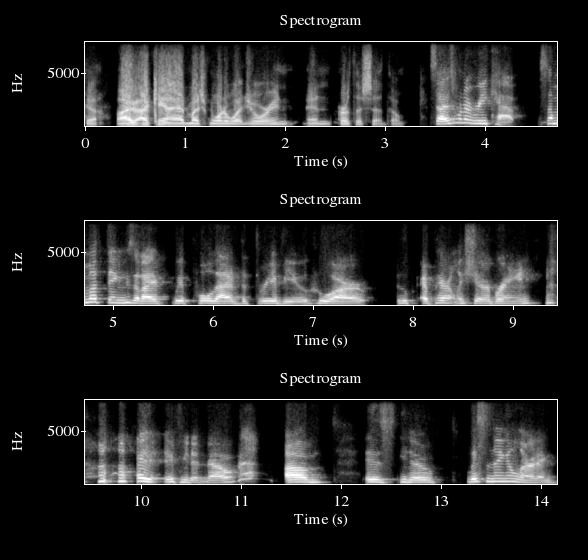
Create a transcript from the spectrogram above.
yeah, I, I can't add much more to what Jory and, and Eartha said though. So I just want to recap some of the things that I we pulled out of the three of you who are who apparently share a brain, if you didn't know, um, is you know listening and learning,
